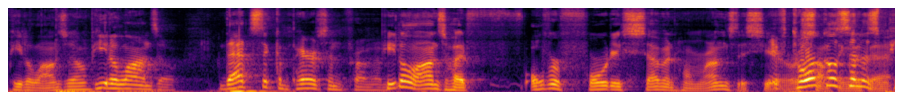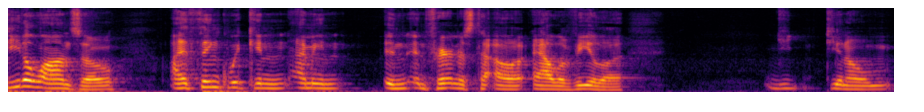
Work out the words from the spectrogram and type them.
Pete Alonso. Pete Alonso. That's the comparison from him. Pete Alonso had f- over 47 home runs this year. if Torkelson like is that. Pete Alonso, I think we can. I mean, in, in fairness to Al- Alavila, you, you know,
